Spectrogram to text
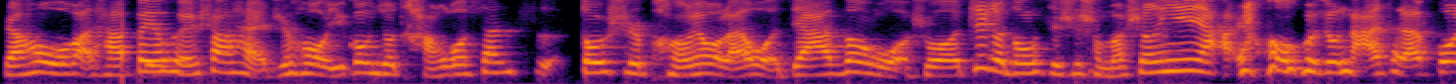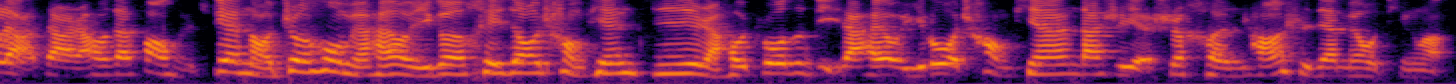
然后我把它背回上海之后，一共就弹过三次，都是朋友来我家问我说这个东西是什么声音呀，然后我就拿起来拨两下，然后再放回去。电脑正后面还有一个黑胶唱片机，然后桌子底下还有一摞唱片，但是也是很长时间没有听了。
